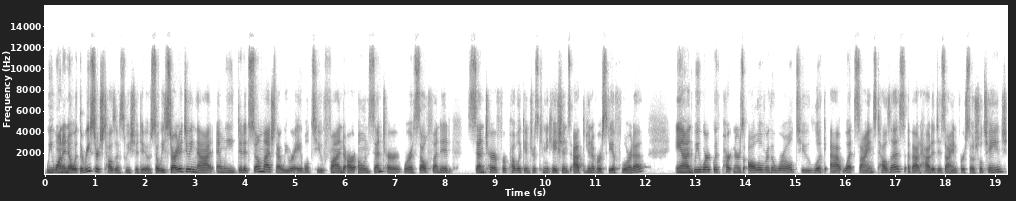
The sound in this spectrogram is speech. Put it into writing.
We want to know what the research tells us we should do. So we started doing that and we did it so much that we were able to fund our own center. We're a self funded center for public interest communications at the University of Florida. And we work with partners all over the world to look at what science tells us about how to design for social change.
